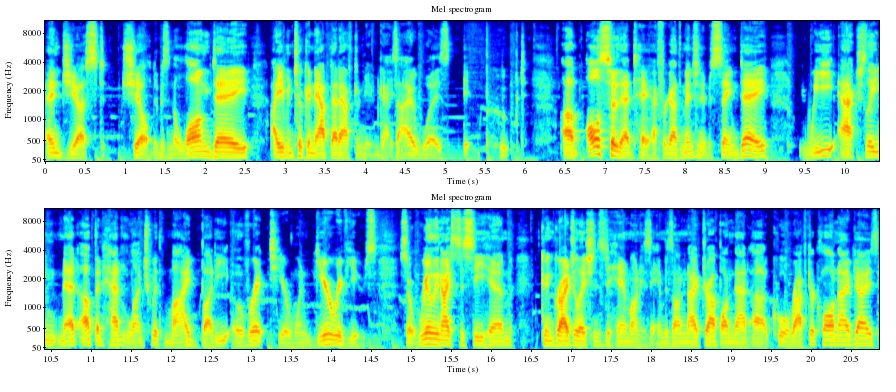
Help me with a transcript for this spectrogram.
and just chilled. It was a long day. I even took a nap that afternoon, guys. I was pooped. Um, also that day, I forgot to mention it was same day. We actually met up and had lunch with my buddy over at Tier One Gear Reviews. So really nice to see him. Congratulations to him on his Amazon knife drop on that uh, cool Raptor Claw knife, guys.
